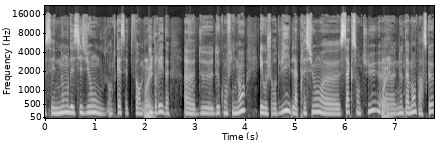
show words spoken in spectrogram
ces non-décisions, ou en tout cas cette forme Oui. hybride de, de confinement. Et aujourd'hui, la pression s'accentue, notamment parce que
